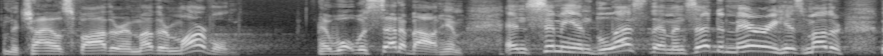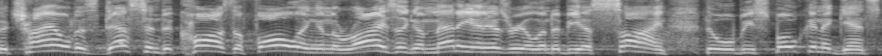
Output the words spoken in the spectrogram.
the child's father and mother marveled at what was said about him. And Simeon blessed them and said to Mary, his mother, The child is destined to cause the falling and the rising of many in Israel and to be a sign that will be spoken against,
